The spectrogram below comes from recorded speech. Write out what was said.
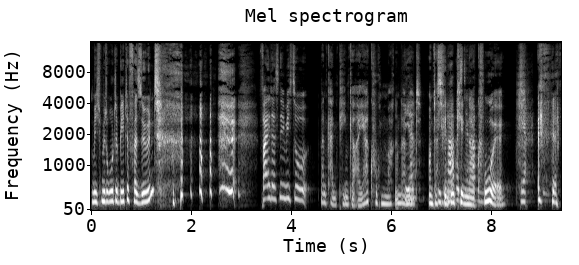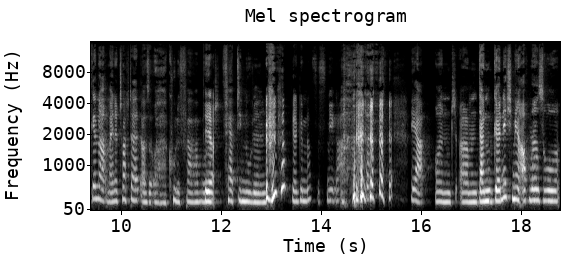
mich mit rote Beete versöhnt. Weil das nämlich so, man kann pinke Eierkuchen machen damit. Ja, und das finden Kinder cool. ja, genau. Meine Tochter hat auch so, oh, coole Farbe Ja. und färbt die Nudeln. Ja, genau. Das ist mega. ja, und ähm, dann gönne ich mir auch mal so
